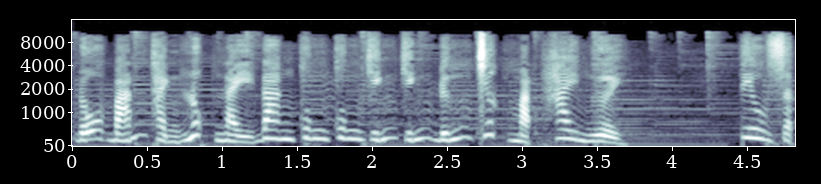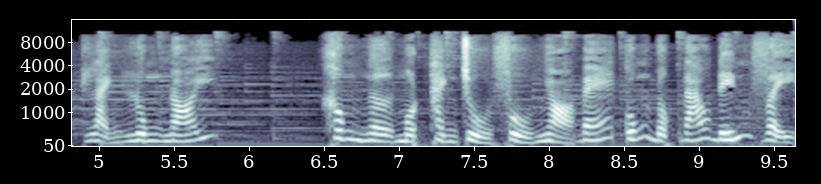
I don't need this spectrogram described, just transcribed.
Đỗ bán thành lúc này đang cung cung kính kính đứng trước mặt hai người. Tiêu giật lạnh lùng nói không ngờ một thành chủ phủ nhỏ bé cũng độc đáo đến vậy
